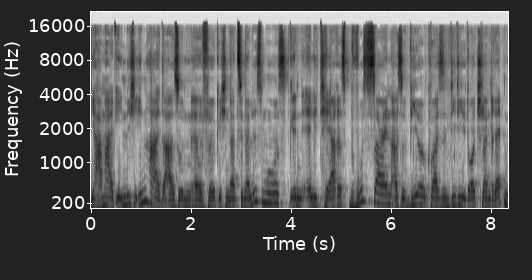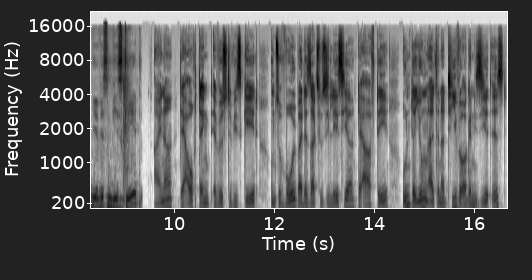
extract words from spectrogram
die haben halt ähnliche Inhalte, also einen äh, völkischen Nationalismus, ein elitäres Bewusstsein, also wir quasi sind die, die Deutschland retten, wir wissen, wie es geht. Einer, der auch denkt, er wüsste, wie es geht und sowohl bei der Saxo Silesia, der AfD und der Jungen Alternative organisiert ist,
